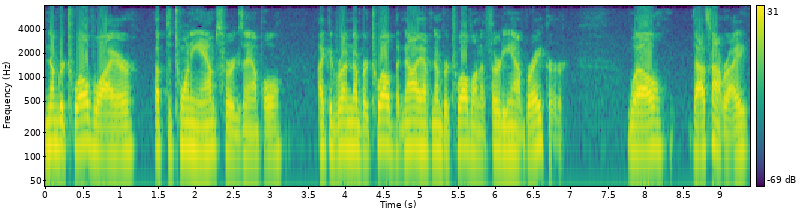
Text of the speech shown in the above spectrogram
number 12 wire up to 20 amps, for example, I could run number 12, but now I have number 12 on a 30 amp breaker. Well, that's not right.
